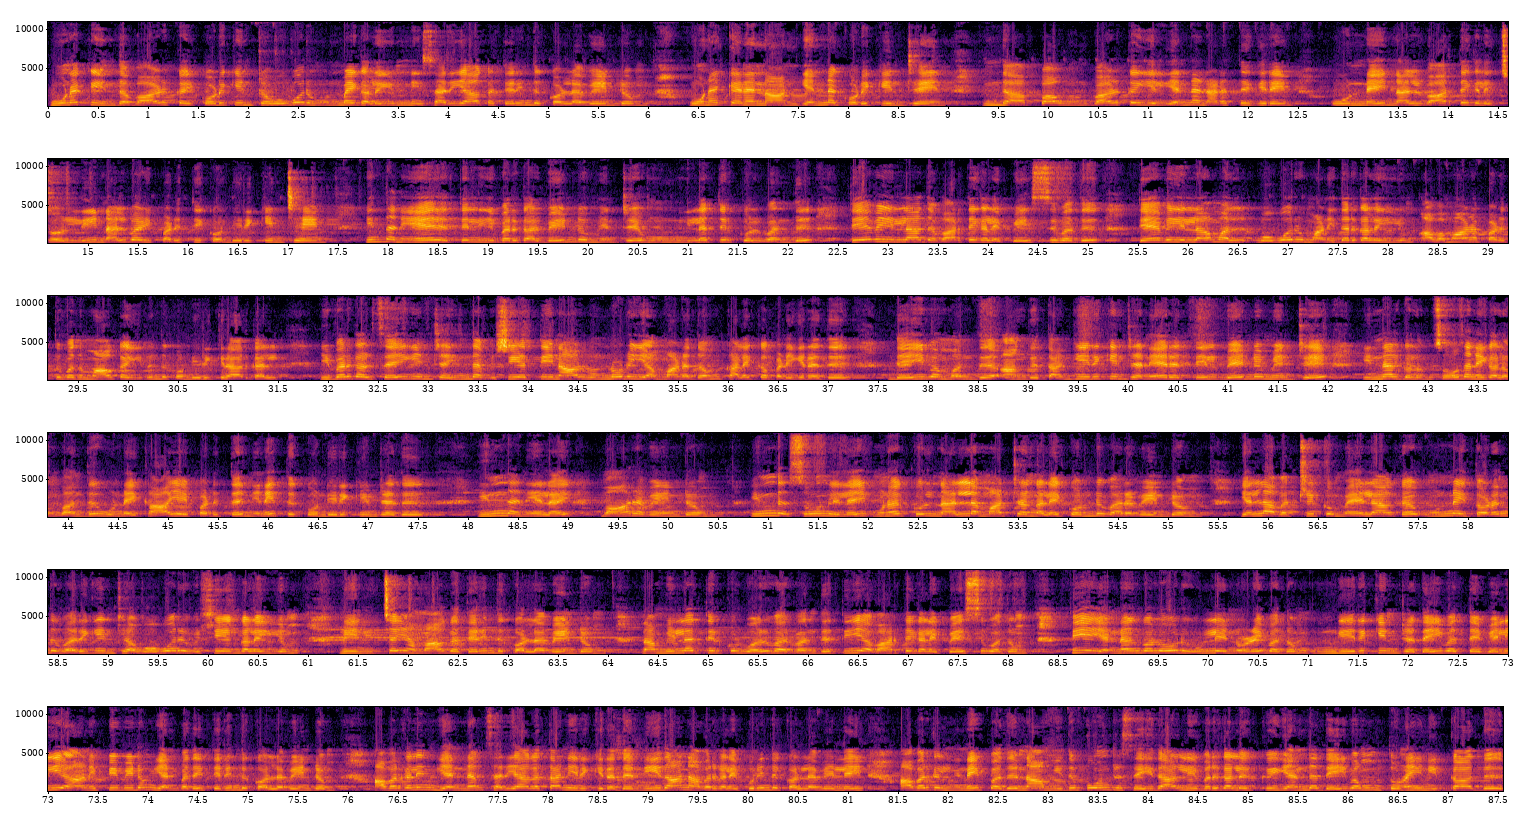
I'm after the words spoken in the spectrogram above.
உனக்கு இந்த வாழ்க்கை கொடுக்கின்ற ஒவ்வொரு உண்மைகளையும் நீ சரியாக தெரிந்து கொள்ள வேண்டும். உனக்கென நான் என்ன கொடுக்கின்றேன்? இந்த அப்பா உன் வாழ்க்கையில் என்ன நடத்துகிறேன்? உன்னை நல் வார்த்தைகளை சொல்லி நல்வழிப்படுத்தி கொண்டிருக்கின்றேன். இந்த நேரத்தில் இவர்கள் வேண்டுமென்றே உன் இல்லத்திற்குள் வந்து தேவையில்லாத வார்த்தைகளை பேசுவது தேவையில்லாமல் ஒவ்வொரு மனிதர்களையும் அவமானப்படுத்துவதுமாக இருந்து கொண்டிருக்கிறார்கள். இவர்கள் செய்கின்ற இந்த விஷயத்தினால் உன்னுடைய மனதும் கலைக்கப்படுகிறது. தெய்வம் வந்து அங்கு தங்கியிருக்கின்ற நேரத்தில் வேண்டுமென்றே இன்னல்களும் சோதனைகளும் வந்து உன்னை காயப்படுத்த நினைத்து கொண்டிருக்கின்றது. இந்த நிலை மாற வேண்டும். இந்த சூழ்நிலை உனக்குள் நல்ல மாற்றங்களை கொண்டு வர வேண்டும். எல்லாவற்றிற்கும் மேலாக உன்னை தொடர்ந்து வருகின்ற ஒவ்வொரு விஷயங்களையும் நீ நிச்சயமாக தெரிந்து கொள்ள வேண்டும். நம் இல்லத்திற்குள் ஒருவர் வந்து தீய வார்த்தைகளை பேசுவதும் தீய எண்ணங்களோடு உள்ளே நுழைவதும் இங்கு இருக்கின்ற தெய்வத்தை வெளியே அனுப்பிவிடும் என்பதை தெரிந்து கொள்ள வேண்டும். அவர்களின் எண்ணம் சரியாக சரியாகத்தான் இருக்கிறது. நீதான் அவர்களை புரிந்து கொள்ளவில்லை. அவர்கள் நினைப்பது நாம் இது போன்று செய்தால் இவர்களுக்கு எந்த தெய்வமும் துணை நிற்காது.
